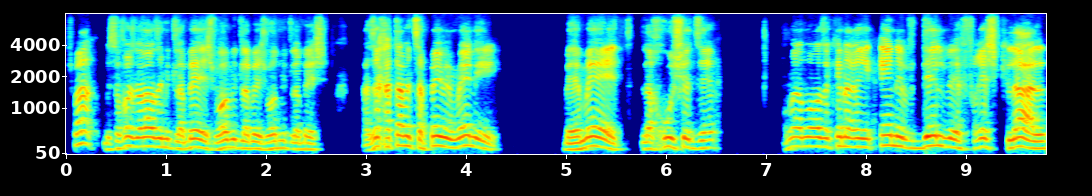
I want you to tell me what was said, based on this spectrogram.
תשמע, בסופו של דבר זה מתלבש ועוד מתלבש ועוד מתלבש. אז איך אתה מצפה ממני באמת לחוש את זה? אומר אדמו"ר הזקן, הרי אין הבדל והפרש כלל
